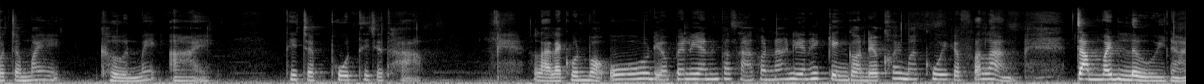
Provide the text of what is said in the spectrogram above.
ก็จะไม่เขินไม่อาย ที่จะพูดที่จะถาม หลายหลายคนบอกโอ้เดี๋ยวไปเรียนภาษาก่อนนะเรียนให้เก่งก่อนเดี๋ยวค่อยมาคุยกับฝรั่งจำไว้เลยนะ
